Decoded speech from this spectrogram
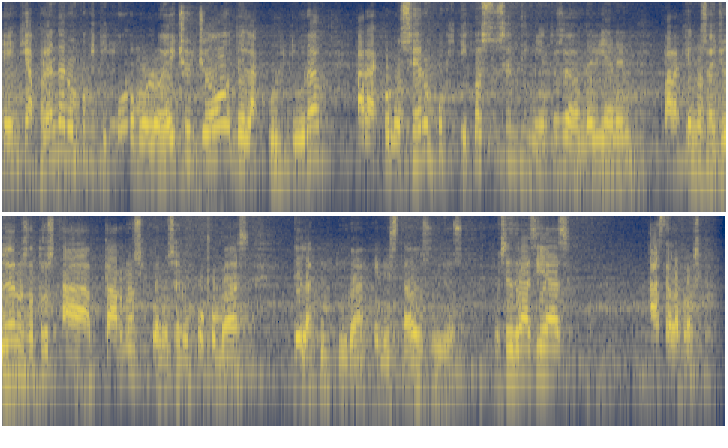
eh, que aprendan un poquitico, como lo he hecho yo, de la cultura para conocer un poquitico estos sentimientos de dónde vienen, para que nos ayude a nosotros a adaptarnos y conocer un poco más de la cultura en Estados Unidos. Muchas gracias, hasta la próxima.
